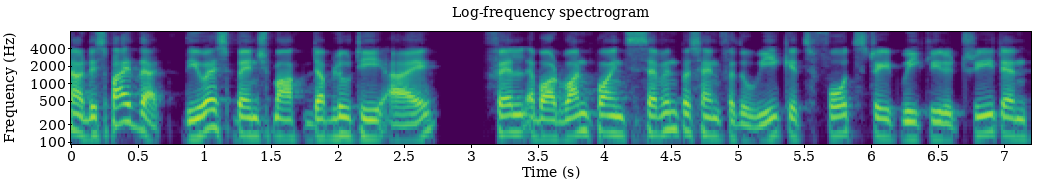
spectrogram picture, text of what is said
Now, despite that, the US benchmark WTI fell about 1.7% for the week, its fourth straight weekly retreat, and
